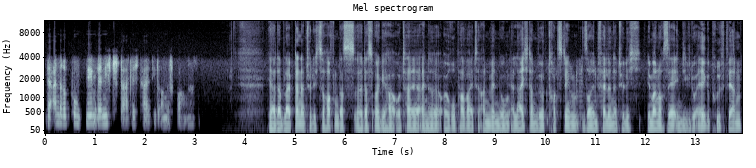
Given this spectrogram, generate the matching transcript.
der andere Punkt neben der Nichtstaatlichkeit, die du angesprochen hast. Ja, da bleibt dann natürlich zu hoffen, dass äh, das EuGH-Urteil eine europaweite Anwendung erleichtern wird. Trotzdem sollen Fälle natürlich immer noch sehr individuell geprüft werden.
